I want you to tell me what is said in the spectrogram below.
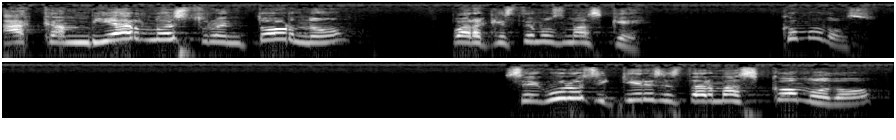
a cambiar nuestro entorno para que estemos más que cómodos. Seguro si quieres estar más cómodo,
